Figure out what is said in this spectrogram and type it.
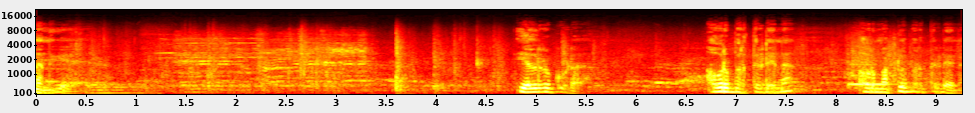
ನನಗೆ. ಎಲ್ಲರೂ ಕೂಡ ಅವ್ರ ಬರ್ತಡೇನ ಅವ್ರ ಮಕ್ಕಳ ಬರ್ತಡೇನ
